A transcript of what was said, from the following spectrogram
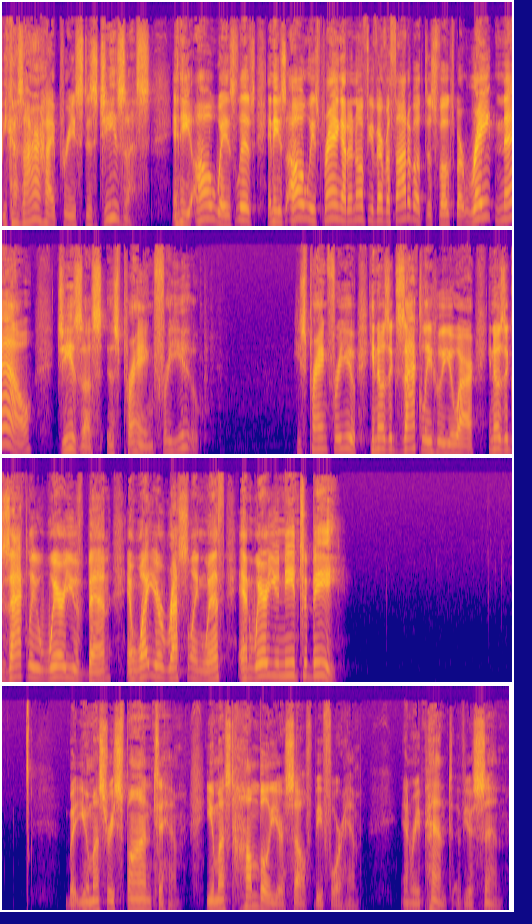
Because our high priest is Jesus. And he always lives. And he's always praying. I don't know if you've ever thought about this, folks, but right now, Jesus is praying for you. He's praying for you. He knows exactly who you are. He knows exactly where you've been and what you're wrestling with and where you need to be. But you must respond to Him. You must humble yourself before Him and repent of your sin.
